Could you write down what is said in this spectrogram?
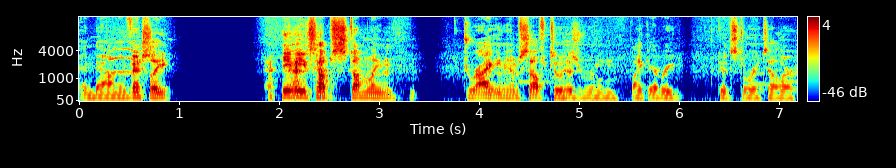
and down. Eventually, he needs help stumbling, dragging himself to his room, like every good storyteller.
